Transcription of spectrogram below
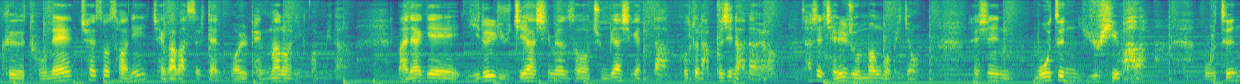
그 돈의 최소선이 제가 봤을 땐 월 100만 원인 겁니다. 만약에 일을 유지하시면서 준비하시겠다. 그것도 나쁘진 않아요. 사실 제일 좋은 방법이죠. 대신 모든 유희와 모든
